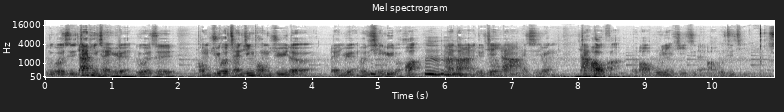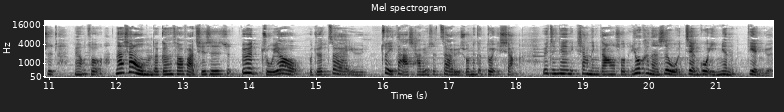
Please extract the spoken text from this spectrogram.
如果是家庭成员，如果是同居或曾经同居的。人员或者情侣的话，嗯，那当然就建议大家还是用家暴法的保护令机制来保护自己。是没有错。那像我们的跟骚法，其实是因为主要我觉得在于最大差别是在于说那个对象。因为今天像您刚刚说的，有可能是我见过一面的店员，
